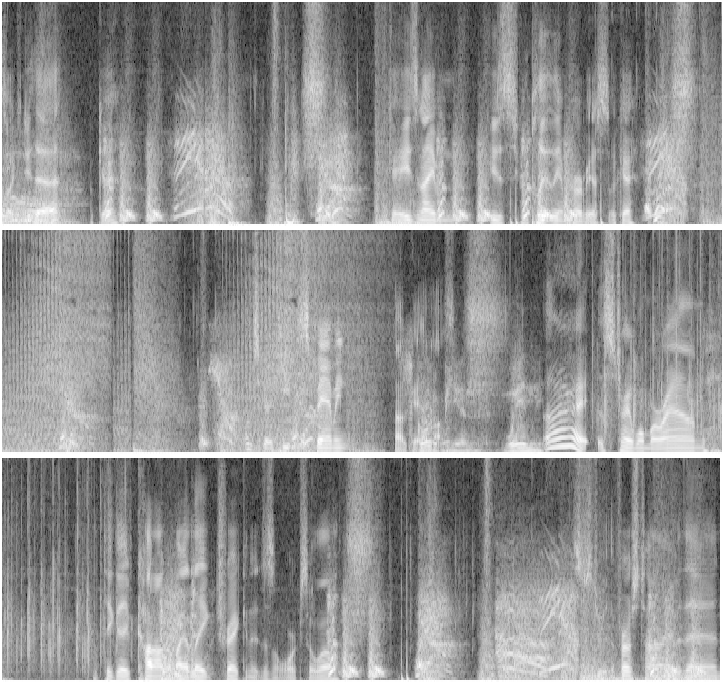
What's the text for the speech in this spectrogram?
So I can do that. Okay. Okay, he's not even. He's completely impervious. Okay. I'm just gonna keep spamming. Okay. I lost. Scorpion wins. Alright, let's try one more round. I think they've caught on to my leg trick and it doesn't work so well. Let's just do it the first time, and then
